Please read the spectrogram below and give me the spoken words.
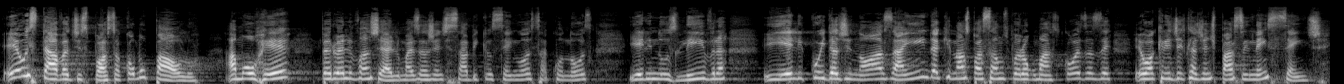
Eu estava disposta, como Paulo, a morrer pelo Evangelho, mas a gente sabe que o Senhor está conosco e Ele nos livra e Ele cuida de nós, ainda que nós passamos por algumas coisas, eu acredito que a gente passa e nem sente.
